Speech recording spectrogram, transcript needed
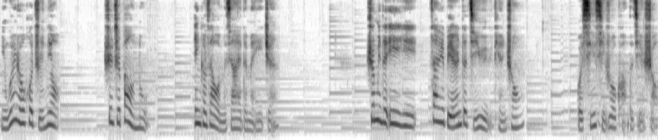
你温柔或执拗，甚至暴怒，印刻在我们相爱的每一帧。生命的意义。在于别人的给予与填充，我欣喜若狂的接受，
